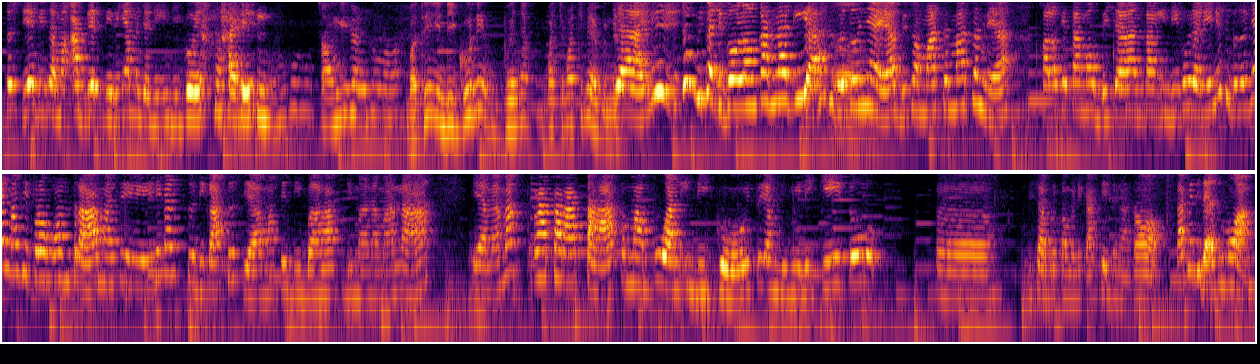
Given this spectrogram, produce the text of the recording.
terus dia bisa mengupdate dirinya menjadi indigo yang lain. Oh, canggih kan itu malah. berarti indigo nih banyak macam-macam ya bunda? Ya, ini itu bisa digolongkan lagi ya sebetulnya ya, bisa macam-macam ya. Kalau kita mau bicara tentang indigo dan ini sebetulnya masih pro kontra, masih ini kan studi kasus ya, masih dibahas di mana-mana. Ya, memang rata-rata kemampuan indigo itu yang dimiliki itu eh, bisa berkomunikasi dengan roh, tapi tidak semua.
